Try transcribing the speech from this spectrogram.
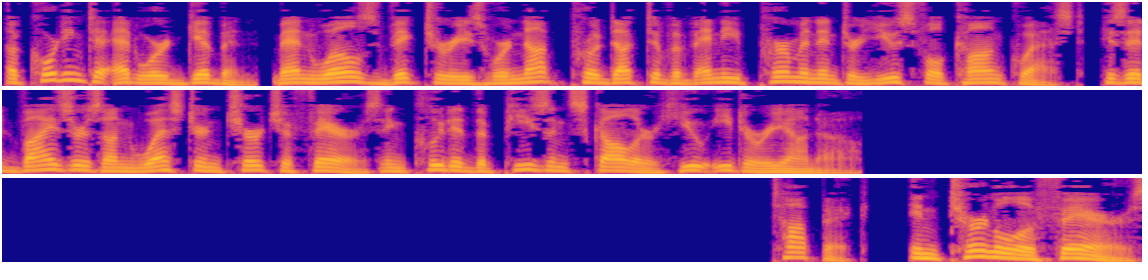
According to Edward Gibbon, Manuel's victories were not productive of any permanent or useful conquest. His advisors on Western church affairs included the Pisan scholar Hugh Eteriano. Internal affairs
